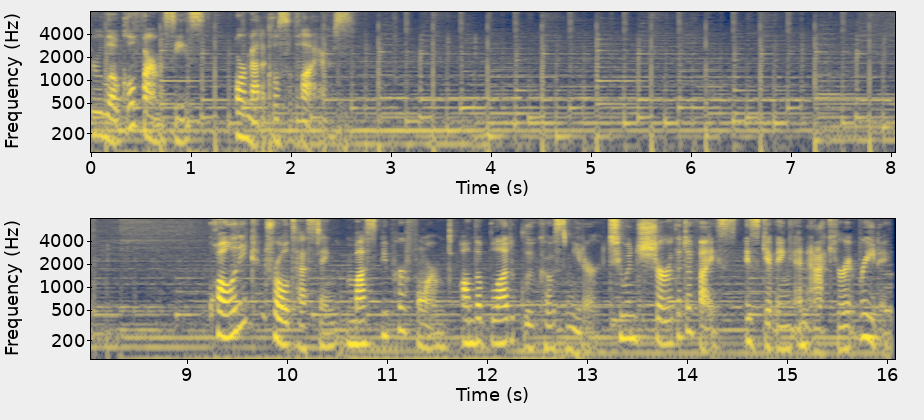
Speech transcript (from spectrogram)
through local pharmacies or medical suppliers. Quality control testing must be performed on the blood glucose meter to ensure the device is giving an accurate reading.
